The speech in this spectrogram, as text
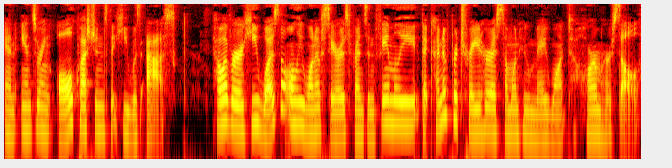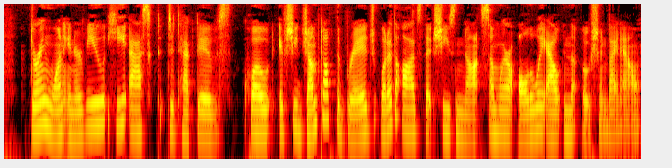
and answering all questions that he was asked. However, he was the only one of Sarah's friends and family that kind of portrayed her as someone who may want to harm herself. During one interview, he asked detectives, quote, if she jumped off the bridge, what are the odds that she's not somewhere all the way out in the ocean by now?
